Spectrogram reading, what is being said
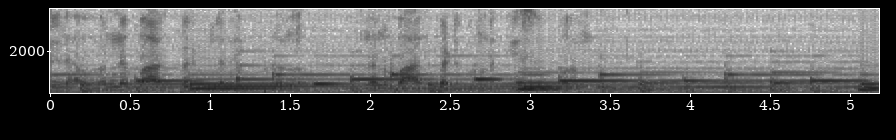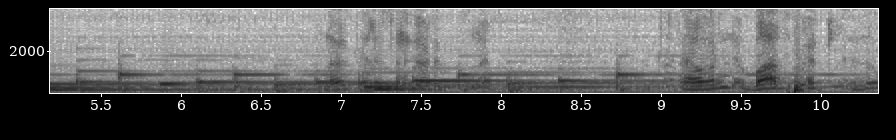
నేను ఎవరిని బాధ పెట్టలేదు ఇప్పుడు నన్ను బాధ పెట్టకుండా తీసుకుపోను నాకు తెలిసిన అడుగుతున్నాను ఎవరిని బాధ పెట్టలేదు.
